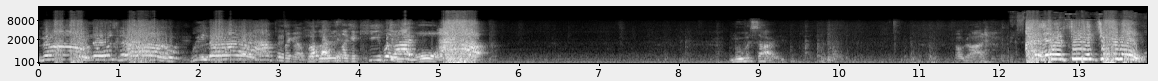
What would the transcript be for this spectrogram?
Happened! No! We know what's gonna happen! We know what's gonna happen! Like a, How there about was this? like a Keyblade Shut war. up! Move aside. Oh god. I haven't seen a German!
